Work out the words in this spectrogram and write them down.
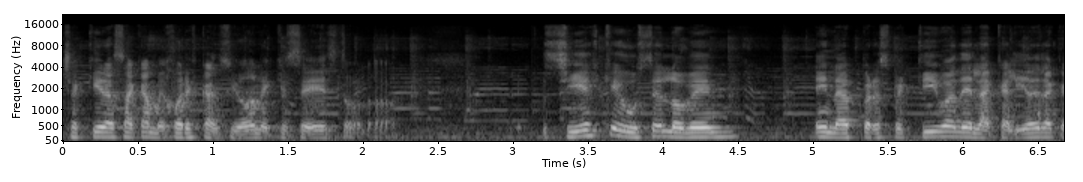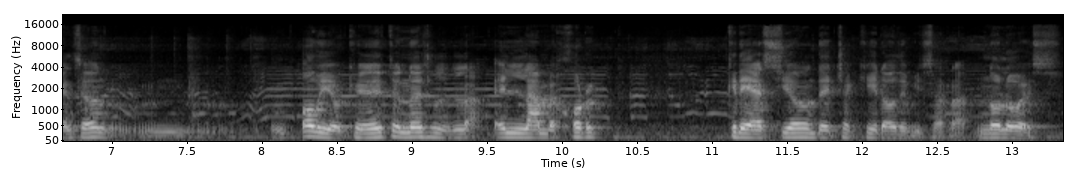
Shakira saca mejores canciones, ¿qué es esto? No. Si es que usted lo ven en la perspectiva de la calidad de la canción, mm, obvio que esto no es la, la mejor creación de Shakira o de Bizarrap. No lo es,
